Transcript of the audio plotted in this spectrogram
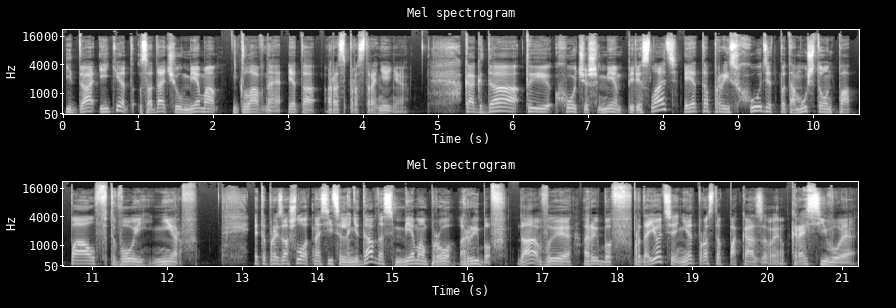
и да, и нет. Задача у мема главная – это распространение. Когда ты хочешь мем переслать, это происходит потому, что он попал в твой нерв. Это произошло относительно недавно с мемом про рыбов. Да, вы рыбов продаете? Нет, просто показываю. Красивое.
